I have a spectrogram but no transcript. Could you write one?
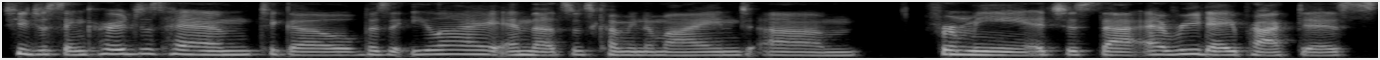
she just encourages him to go visit Eli. And that's what's coming to mind. Um, for me, it's just that everyday practice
